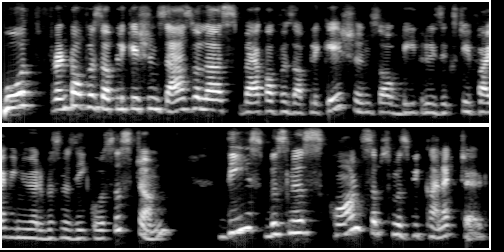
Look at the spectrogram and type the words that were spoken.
both front office applications as well as back office applications of D365 in your business ecosystem, these business concepts must be connected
